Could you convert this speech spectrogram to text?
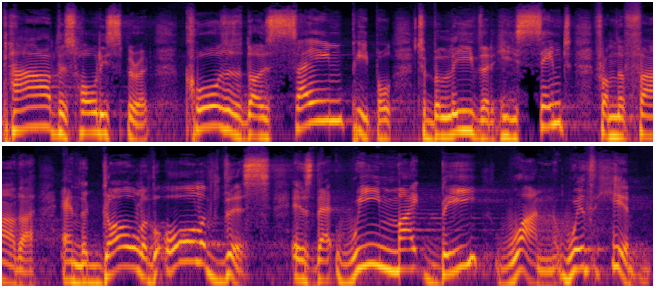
power of his Holy Spirit, causes those same people to believe that he's sent from the Father. And the goal of all of this is that we might be one with him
